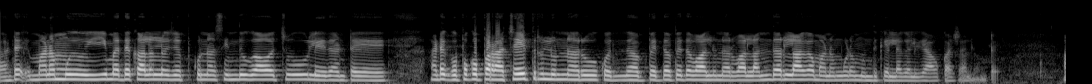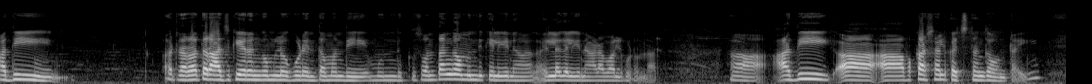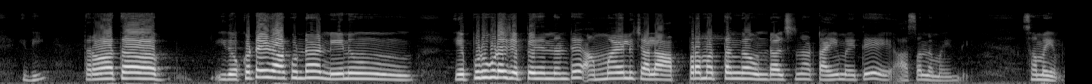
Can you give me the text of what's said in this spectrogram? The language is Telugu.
అంటే మనము ఈ మధ్య కాలంలో చెప్పుకున్న సింధు కావచ్చు లేదంటే అంటే గొప్ప గొప్ప రచయిత్రులు ఉన్నారు కొంత పెద్ద పెద్ద వాళ్ళు ఉన్నారు వాళ్ళందరిలాగా మనం కూడా ముందుకు వెళ్ళగలిగే అవకాశాలు ఉంటాయి. అది తర్వాత రాజకీయ రంగంలో కూడా ఎంతోమంది ముందుకు సొంతంగా ముందుకు వెళ్ళిన వెళ్ళగలిగిన ఆడవాళ్ళు కూడా ఉన్నారు. అది ఆ అవకాశాలు ఖచ్చితంగా ఉంటాయి. ఇది. తర్వాత ఇది ఒకటే కాకుండా నేను ఎప్పుడు కూడా చెప్పేది ఏంటంటే అమ్మాయిలు చాలా అప్రమత్తంగా ఉండాల్సిన టైం అయితే ఆసన్నమైంది. సమయం.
